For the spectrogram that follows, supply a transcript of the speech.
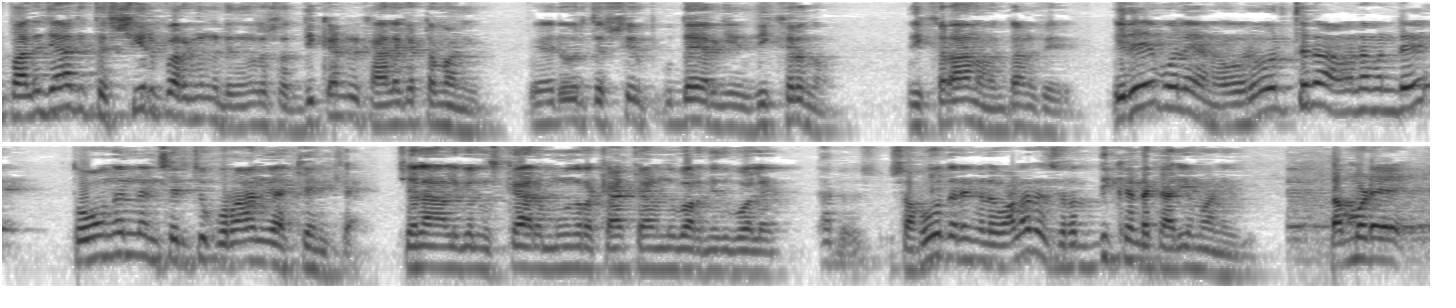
പല ജാതി തഷീർ ഇറങ്ങുന്നുണ്ട്. നിങ്ങൾ ശ്രദ്ധിക്കേണ്ട ഒരു കാലഘട്ടമാണ് വേറെ ഏതോ ഒരു തഷീർ പുതിയ ഇറങ്ങി. ദിഖറെന്നോ ദിഖറാന്നോ? എന്താണ് പേര്? ഇതേപോലെയാണ്. ഓരോരുത്തരും അവനവന്റെ തോന്നലിനനുസരിച്ച് ഖുറാൻ വ്യാഖ്യാനിക്കാം ചില ആളുകൾ നിസ്കാരം മൂന്നിറക്കാറ്റാണെന്ന് പറഞ്ഞതുപോലെ. സഹോദരങ്ങൾ സഹോദരങ്ങളെ വളരെ ശ്രദ്ധിക്കേണ്ട കാര്യമാണിത്. നമ്മുടെ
